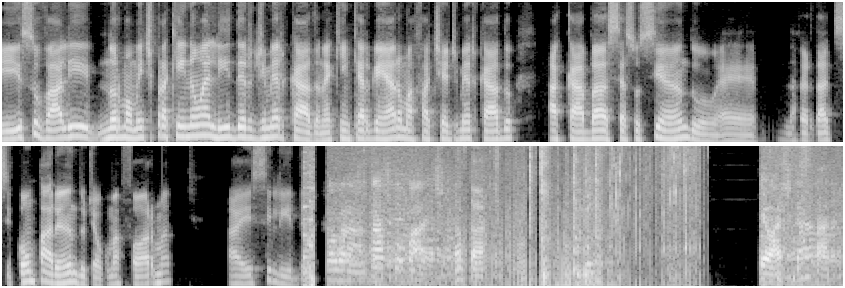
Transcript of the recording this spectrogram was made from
E isso vale normalmente para quem não é líder de mercado, né? Quem quer ganhar uma fatia de mercado acaba se associando, é, na verdade, se comparando de alguma forma a esse líder. Qual? Antártica Pate? Antártica. Eu acho que é Antártica.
